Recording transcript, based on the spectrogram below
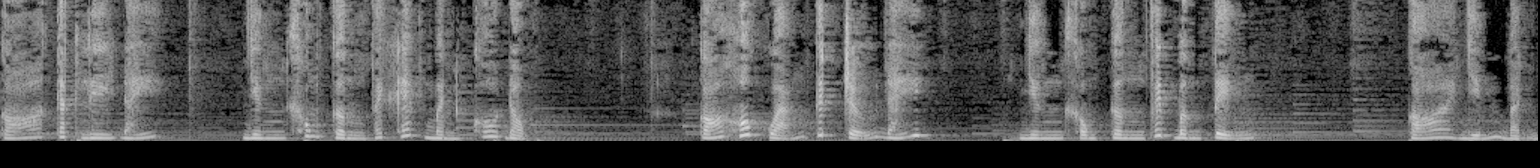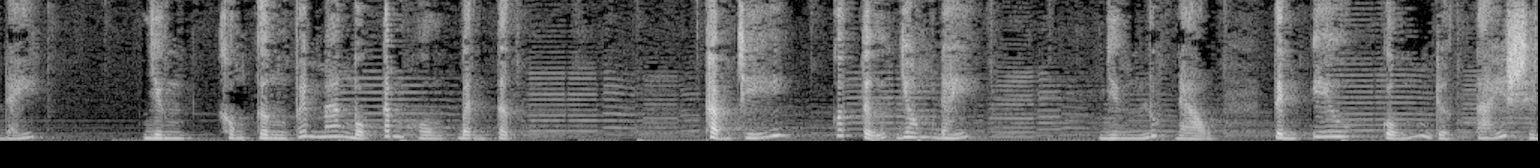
có cách ly đấy, nhưng không cần phải khép mình cô độc. Có hốt quản tích trữ đấy, nhưng không cần phải bần tiện. Có nhiễm bệnh đấy, nhưng không cần phải mang một tâm hồn bệnh tật. Thậm chí có tử vong đấy, nhưng lúc nào tình yêu cũng được tái sinh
